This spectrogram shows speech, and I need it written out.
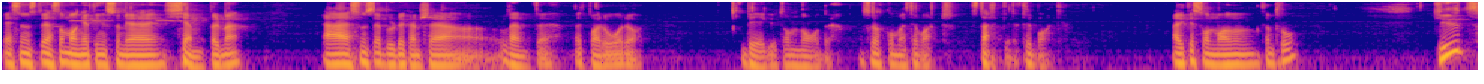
Jeg syns det er så mange ting som jeg kjemper med. Jeg syns jeg burde kanskje vente et par år og be Gud om nåde. Og skal komme etter hvert sterkere tilbake. Er det ikke sånn man kan tro? Gud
